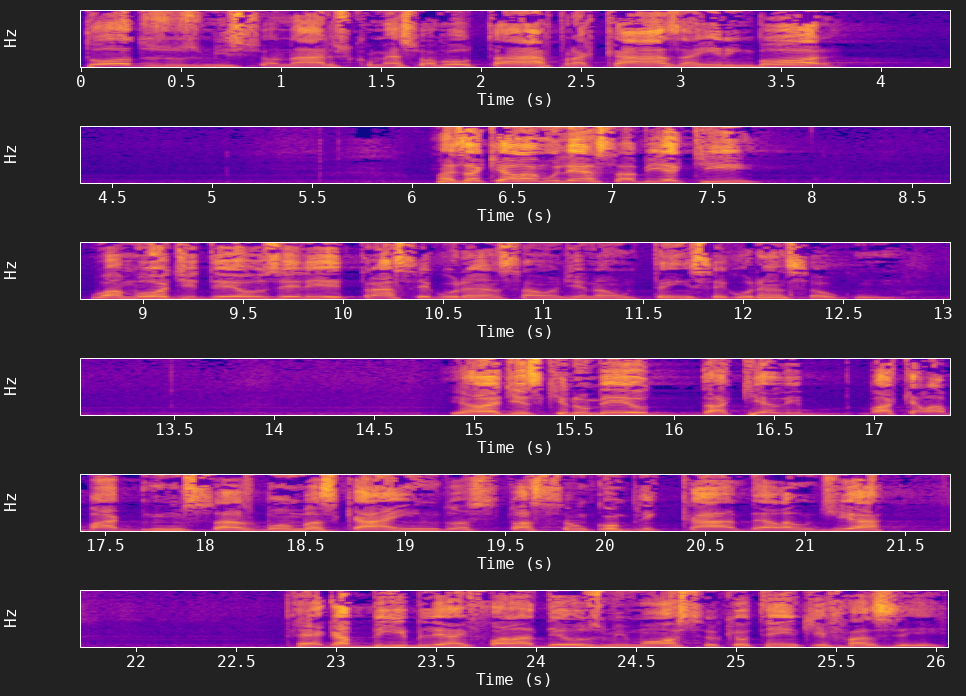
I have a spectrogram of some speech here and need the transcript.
todos os missionários começam a voltar para casa, a ir embora. Mas aquela mulher sabia que o amor de Deus, ele traz segurança onde não tem segurança alguma. E ela disse que no meio daquele, daquela bagunça, as bombas caindo, a situação complicada, ela um dia pega a Bíblia e fala: Deus, me mostra o que eu tenho que fazer.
